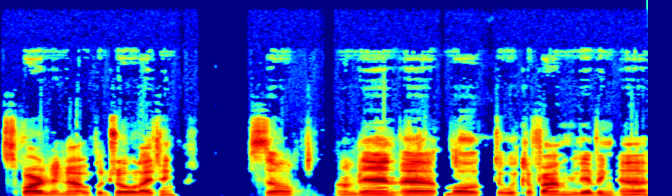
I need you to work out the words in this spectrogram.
spiraling out of control. I think. So and then uh, more the Wicklow Farming Living. Uh,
